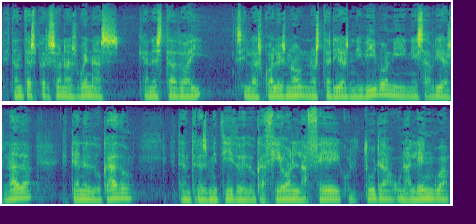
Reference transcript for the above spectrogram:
de tantas personas buenas que han estado ahí, sin las cuales no, no estarías ni vivo ni, ni sabrías nada, que te han educado, que te han transmitido educación, la fe, cultura, una lengua,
